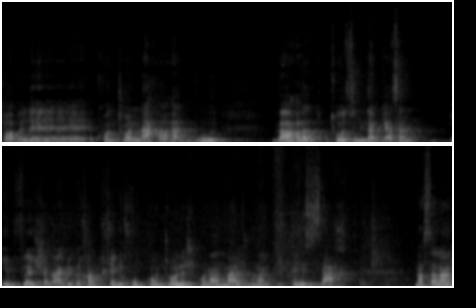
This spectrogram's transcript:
قابل کنترل نخواهد بود. و حالا توضیح میدم که اصلا inflation اگه بخوان خیلی خوب کنترلش کنن مجبورن که خیلی سخت مثلا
